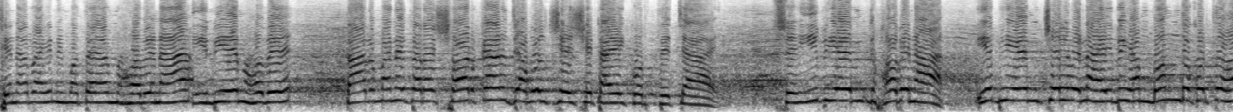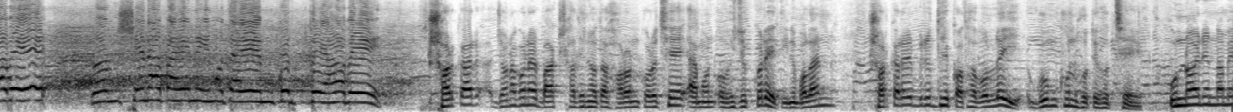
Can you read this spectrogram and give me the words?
সেনাবাহিনী মোতায়েন হবে না ইভিএম হবে তার মানে তারা সরকার যা বলছে সেটাই করতে চায়। সে ইভিএম হবে না ইভিএম চলবে না ইভিএম বন্ধ করতে হবে এবং সেনাবাহিনী মোতায়েন করতে হবে। সরকার জনগণের বাক স্বাধীনতা হরণ করেছে এমন অভিযোগ করে তিনি বলেন, সরকারের বিরুদ্ধে কথা বললেই গুম খুন হতে হচ্ছে। উন্নয়নের নামে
